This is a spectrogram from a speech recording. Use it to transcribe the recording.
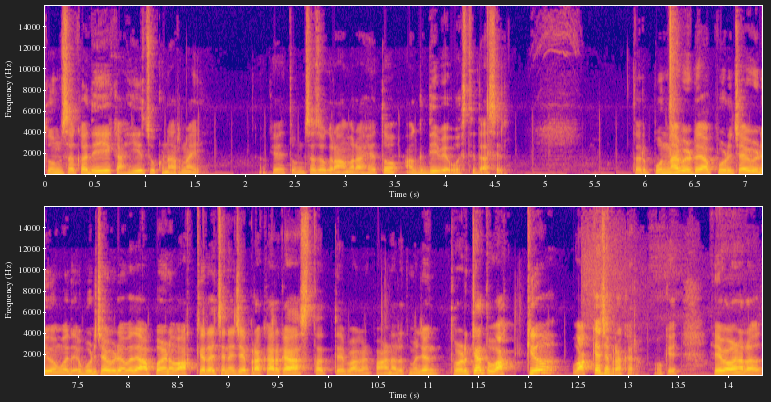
तुमचं कधीही काहीही चुकणार नाही. ओके? तुमचा जो ग्रामर आहे तो अगदी व्यवस्थित असेल. तर पुन्हा भेटूया पुढच्या व्हिडिओमध्ये. पुढच्या व्हिडिओमध्ये आपण वाक्यरचनेचे प्रकार काय असतात ते पाह पाहणार आहोत. म्हणजे थोडक्यात वाक्य वाक्याचे प्रकार. ओके? हे बघणार आहोत.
